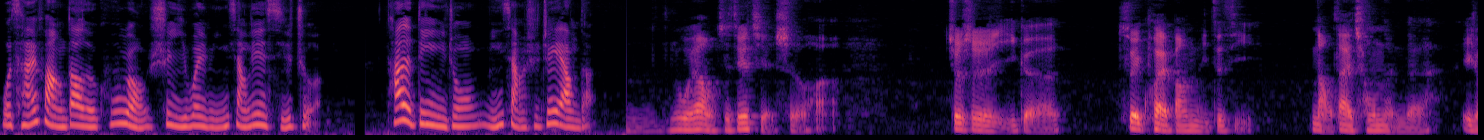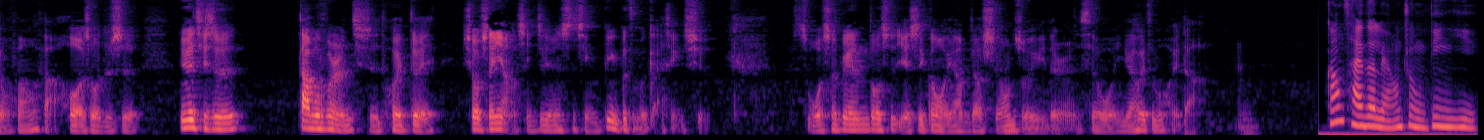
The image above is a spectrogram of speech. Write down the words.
我采访到的 Kuro 是一位冥想练习者，他的定义中，冥想是这样的：嗯，如果要我直接解释的话，就是一个最快帮你自己脑袋充能的一种方法，或者说，就是因为其实大部分人其实会对修身养性这件事情并不怎么感兴趣。我身边都是也是跟我一样比较实用主义的人，所以我应该会这么回答。刚才的两种定义，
